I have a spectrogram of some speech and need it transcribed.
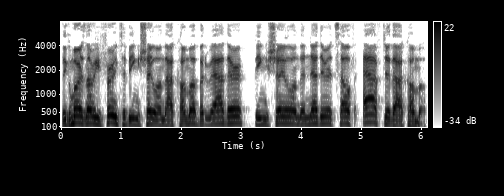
The Gemara is not referring to being Shayel on the Akama, but rather being Shayel on the Neder itself after the Akama.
